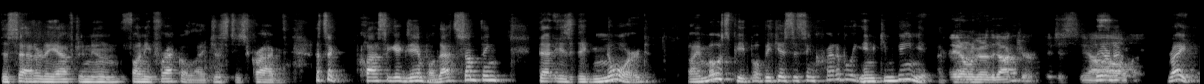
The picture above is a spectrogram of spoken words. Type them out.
the Saturday afternoon funny freckle I just described. That's a classic example. That's something that is ignored by most people because it's incredibly inconvenient. They don't want to go to the doctor. They just, you know, know right.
